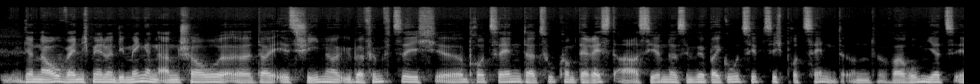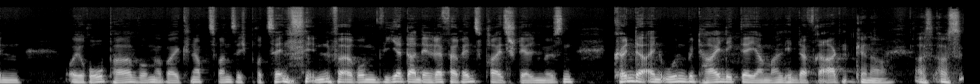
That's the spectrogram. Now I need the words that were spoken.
Genau, wenn ich mir dann die Mengen anschaue, äh, da ist China über 50 äh, Prozent, dazu kommt der Rest Asien, da sind wir bei gut 70 Prozent. Und warum jetzt in Europa, wo wir bei knapp 20 Prozent sind, warum wir dann den Referenzpreis stellen müssen, könnte ein Unbeteiligter ja mal hinterfragen. Genau, aus, aus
